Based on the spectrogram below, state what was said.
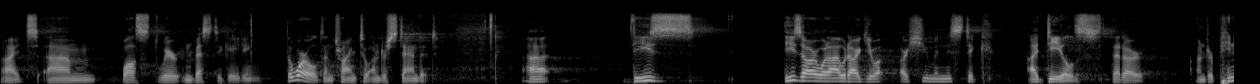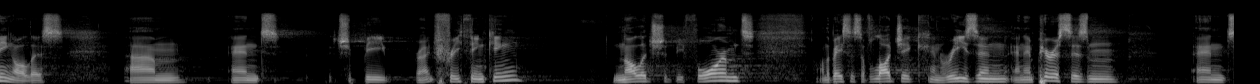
right? Um, whilst we're investigating the world and trying to understand it. Uh, these, these are what I would argue are humanistic ideals that are underpinning all this. Um, and it should be right, free thinking, knowledge should be formed on the basis of logic and reason and empiricism and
